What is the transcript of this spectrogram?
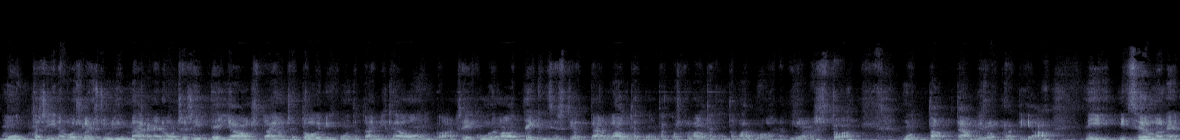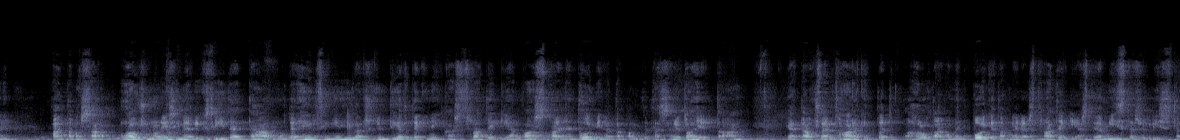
mutta siinä voisi olla just ylimääräinen, on se sitten jaos tai on se toimikunta tai mikä onkaan. Se ei kuulemma ole teknisesti ottaen lautakunta, koska lautakunta valvoo aina virastoa, mutta tämä on byrokratiaa. Niin, niin sellainen antamassa lausunnon esimerkiksi siitä, että tämä on muuten Helsingin hyväksytyn tietotekniikkastrategian vastainen toimintatapa, mitä tässä nyt ajetaan. Ja että onko tämä nyt harkittu, että halutaanko me poiketa meidän strategiasta ja mistä syistä.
